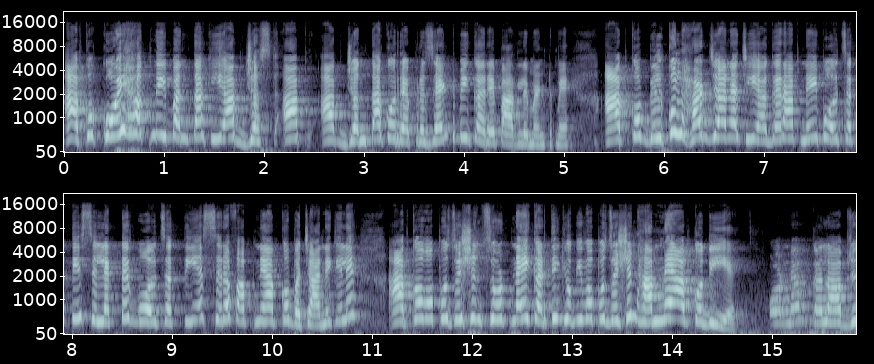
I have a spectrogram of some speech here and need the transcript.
आपको कोई हक नहीं बनता कि आप जस्ट आप आप जनता को रिप्रेजेंट भी करें पार्लियामेंट में। आपको बिल्कुल हट जाना चाहिए, अगर आप नहीं बोल सकती सिलेक्टिव बोल सकती हैं सिर्फ़ अपने आप को बचाने के लिए, आपको वो पोजिशन सूट नहीं करती, क्योंकि वो पोजिशन हमने आपको दी है। और मैम, कल आप जो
